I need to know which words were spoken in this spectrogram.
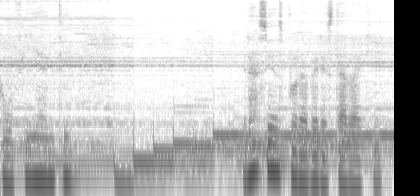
Confía en ti. Gracias por haber estado aquí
